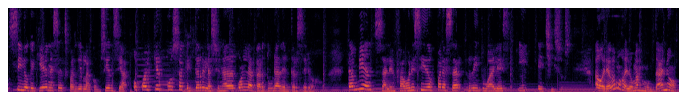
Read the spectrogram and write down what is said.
si lo que quieren es expandir la conciencia o cualquier cosa que esté relacionada con la apertura del tercer ojo. También salen favorecidos para hacer rituales y hechizos. Ahora vamos a lo más mundano.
